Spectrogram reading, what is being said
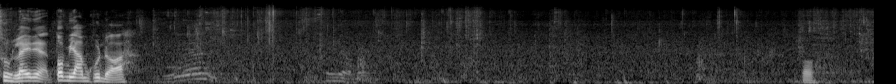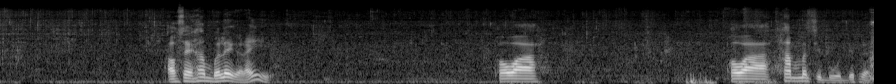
สูตรอะไรเนี่ย ต้มยำคุณเหรอโอ้ เอาใส่ห้ามเบอร์เล็กอะไรเพราะว่า เพราะว่าห้ามมันสิบูดเด้เพื่อน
